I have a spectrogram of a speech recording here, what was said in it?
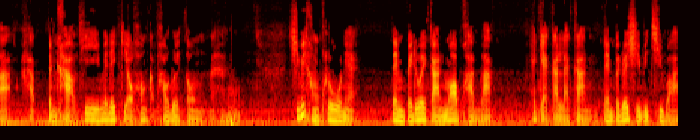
ระครับ เป็นข่าวที่ไม่ได้เกี่ยวข้องกับเขาโดยตรงนะฮะชีวิตของครูเนี่ยเต็มไปด้วยการมอบความรักให้แก่กันและกัน เต็มไปด้วยชีวิตชีวา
